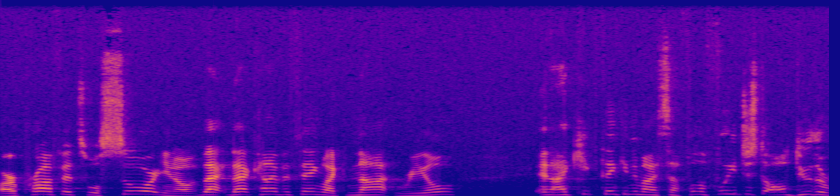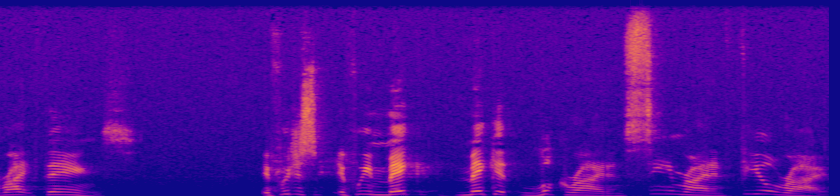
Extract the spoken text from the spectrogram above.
our profits will soar, you know, that, that kind of a thing, like not real. And I keep thinking to myself, well, if we just all do the right things, if we just, if we make, make it look right and seem right and feel right,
